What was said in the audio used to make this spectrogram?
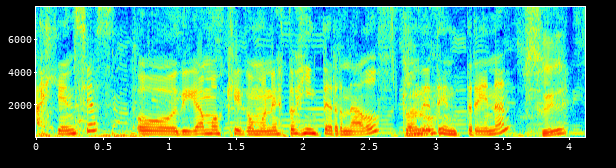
agencias, o digamos que como en estos internados, donde te entrenan, ¿Sí?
